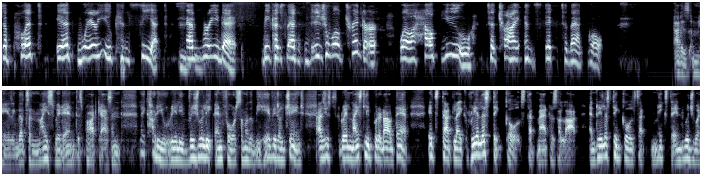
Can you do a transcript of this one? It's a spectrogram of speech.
to put it where you can see it mm. every day because that visual trigger will help you to try and stick to that goal that is amazing that's a nice way to end this podcast and like how do you really visually enforce some of the behavioral change as you really nicely put it out there it's that like realistic goals that matters a lot and realistic goals that makes the individual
